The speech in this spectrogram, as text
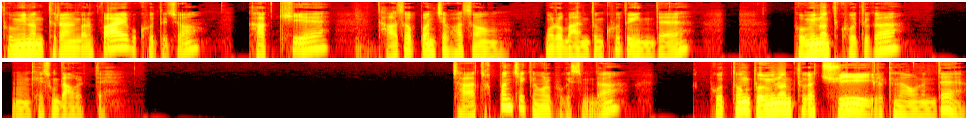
도미넌트라는 건 5 코드죠. 각 키의 다섯 번째 화성으로 만든 코드인데 도미넌트 코드가 음, 계속 나올 때 자, 첫 번째 경우를 보겠습니다. 보통 도미넌트가 G 이렇게 나오는데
